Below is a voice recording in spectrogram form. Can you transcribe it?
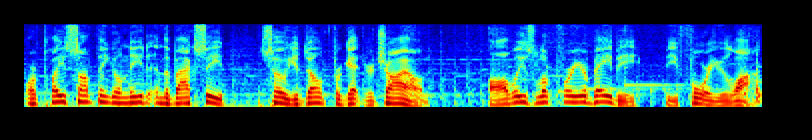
or place something you'll need in the back seat so you don't forget your child. Always look for your baby before you lock.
